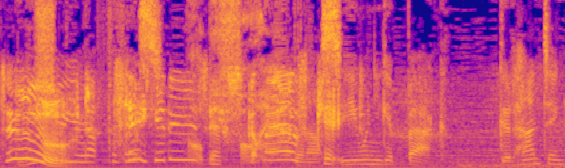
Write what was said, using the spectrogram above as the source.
Dude, you sure you're up for take this? it easy. I'll be fine. got my ass Then I'll see you when you get back. Good hunting.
